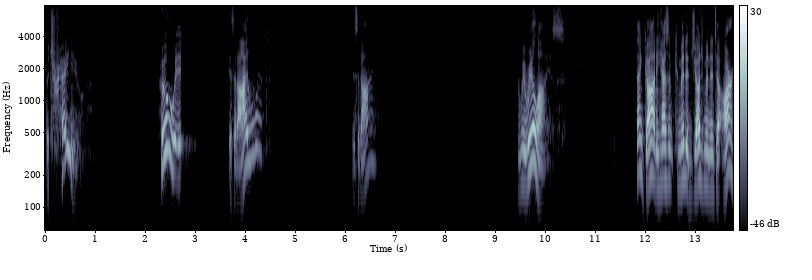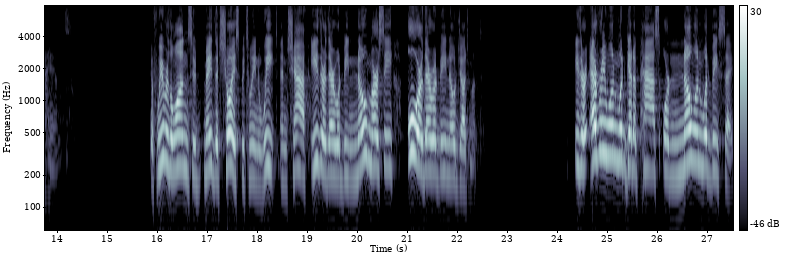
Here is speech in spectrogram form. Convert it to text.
betray you? Who? Is it I, Lord? Is it I? And we realize Thank God he hasn't committed judgment into our hands. If we were the ones who made the choice between wheat and chaff, either there would be no mercy or there would be no judgment. Either everyone would get a pass or no one would be safe.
